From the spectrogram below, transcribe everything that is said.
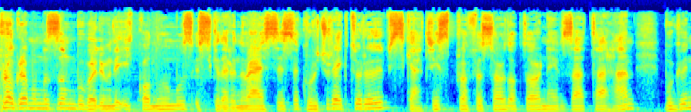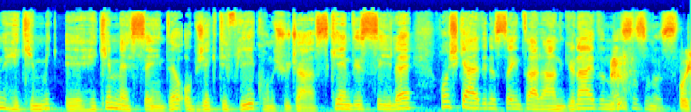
Programımızın bu bölümünde ilk konuğumuz Üsküdar Üniversitesi kurucu rektörü, psikiyatrist Profesör Doktor Nevzat Tarhan. Bugün hekimlik e, hekim mesleğinde objektifliği konuşacağız kendisiyle. Hoş geldiniz Sayın Tarhan. Günaydın. Nasılsınız? Hoş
